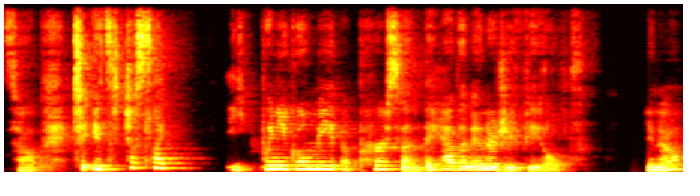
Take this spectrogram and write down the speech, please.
so it's just like when you go meet a person they have an energy field you know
